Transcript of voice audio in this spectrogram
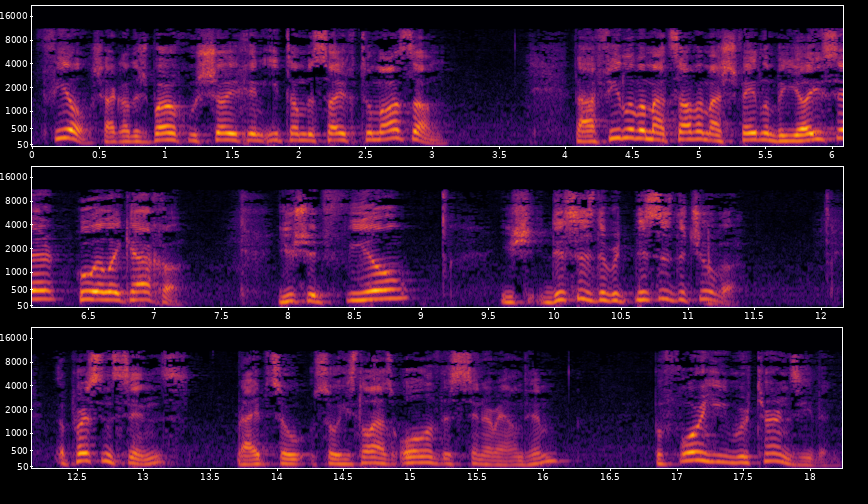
feel, shakadosh baruch hu shoichin itam b'soich tumasam. Va'afilu b'matzavam ashfelim b'yoyser hu alekecha. You should feel, you should, this is the, this is the tshuva. A person sins, right? So, so he still has all of this sin around him before he returns even.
